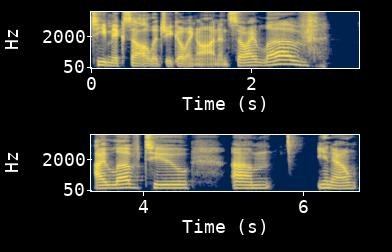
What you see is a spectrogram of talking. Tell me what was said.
tea mixology going on, and so I love I love to um, you know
